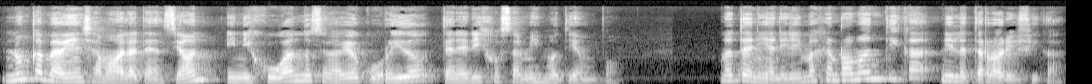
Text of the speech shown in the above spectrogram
Nunca me habían llamado la atención y ni jugando se me había ocurrido tener hijos al mismo tiempo. No tenía ni la imagen romántica ni la terrorífica.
